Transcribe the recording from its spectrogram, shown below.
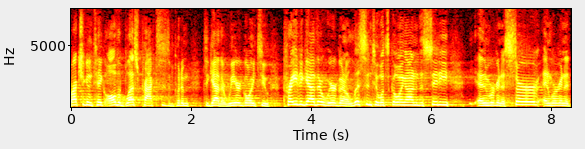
We're actually going to take all the blessed practices and put them together. We are going to pray together. We're going to listen to what's going on in the city and we're going to serve and we're going to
